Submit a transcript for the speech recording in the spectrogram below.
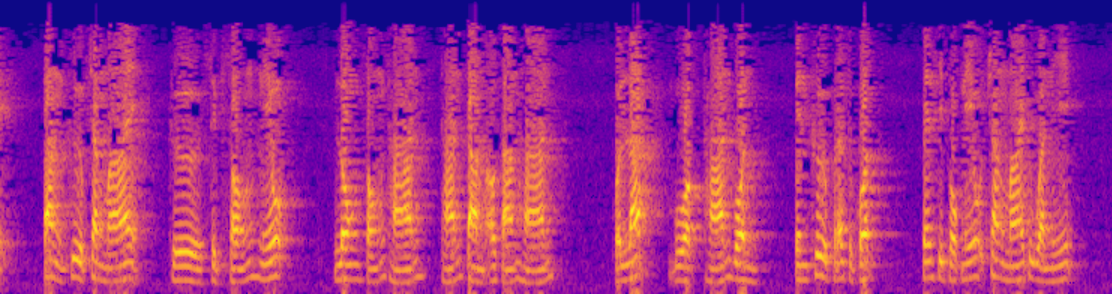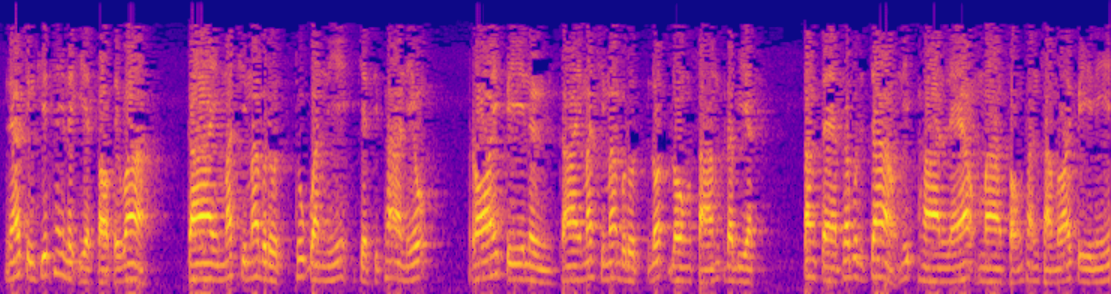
ข ตั้งคืบช่างไม้ คือสิบสองนิ้ว ลงสองฐาน ฐานต่ำเอาสามหาร ผลลัพธ์บวกฐานบน เป็นคืบพระสุคตเป็นสิบหกนิ้วช่างไม้ทุกวันนี้ แล้วจึงคิดให้ละเอียดต่อไปว่า กายมัชชิมบุรุษทุกวันนี้เจ็ดสิบห้านิ้ว ร้อยปีหนึ่งกายมัชชิมบุรุษลดลงสามกระเบียด ตั้งแต่พระพุทธเจ้านิพพานแล้วมาสองพันสามร้อยปีนี้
